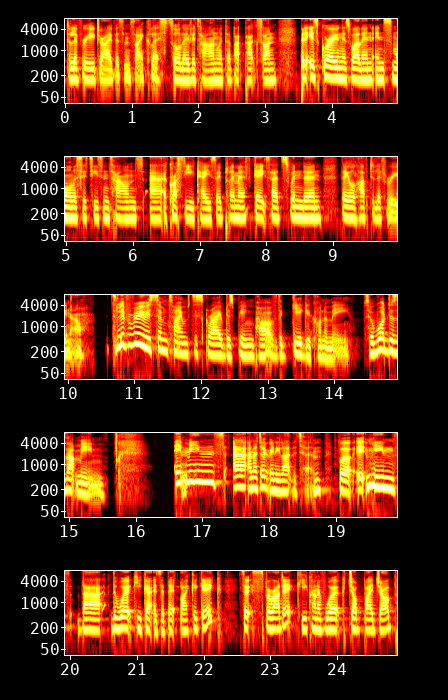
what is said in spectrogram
delivery drivers and cyclists all over town with their backpacks on. But it is growing as well in, in smaller cities and towns uh, across the UK. So, Plymouth, Gateshead, Swindon, they all have Deliveroo now. Deliveroo is sometimes described as being part of the gig economy. So, what does that mean? It means, uh, and I don't really like the term, but it means that the work you get is a bit like a gig. So it's sporadic. You kind of work job by job.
